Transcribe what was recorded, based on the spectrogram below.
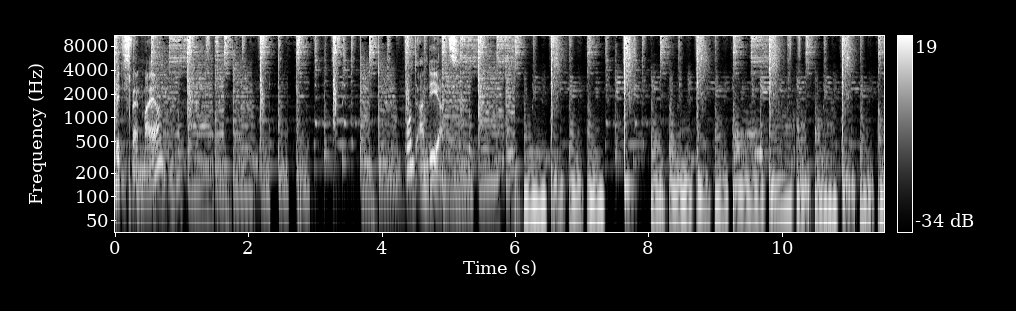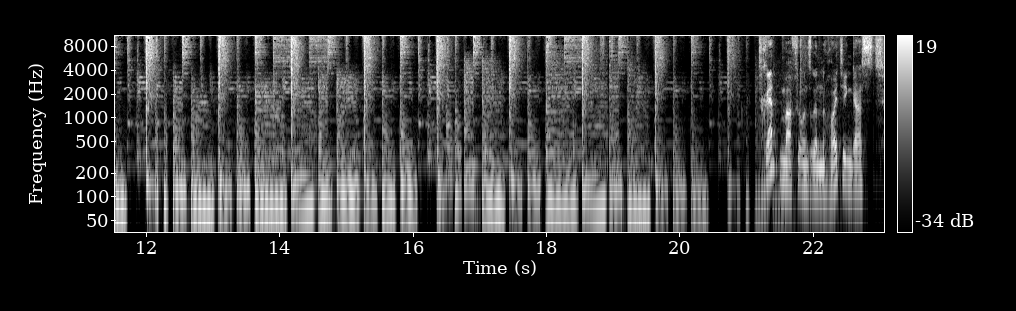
mit Sven Meyer und Andi Jans. War für unseren heutigen Gast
